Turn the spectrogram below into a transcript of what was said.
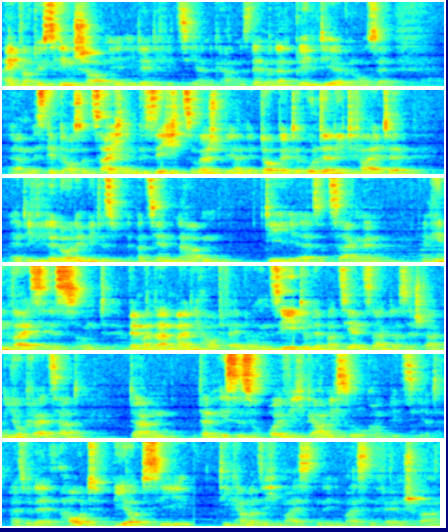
einfach durchs Hinschauen identifizieren kann. Das nennt man dann Blickdiagnose. Ähm, es gibt auch so Zeichen im Gesicht, zum Beispiel eine doppelte Unterlidfalte, äh, die viele Neurodermitis-Patienten haben, die äh, sozusagen ein, Hinweis ist. Und wenn man dann mal die Hautveränderungen sieht und der Patient sagt, dass er starken Juckreiz hat, dann, dann ist es häufig gar nicht so kompliziert. Also eine Hautbiopsie, die kann man sich meisten, in den meisten Fällen sparen.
